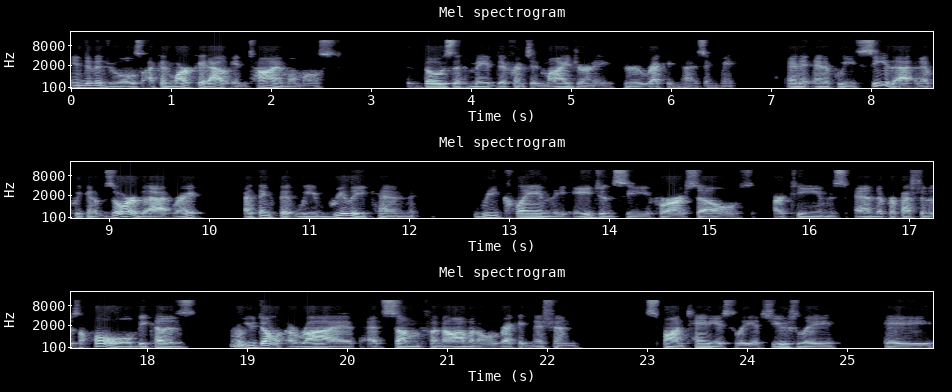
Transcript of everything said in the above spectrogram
individuals, I can mark it out in time almost, those that have made a difference in my journey through recognizing me. And, and if we see that and if we can absorb that, right, I think that we really can reclaim the agency for ourselves, our teams, and the profession as a whole because you don't arrive at some phenomenal recognition spontaneously. It's usually a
